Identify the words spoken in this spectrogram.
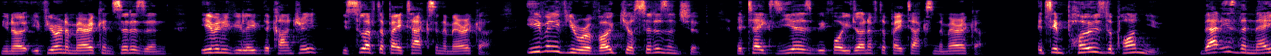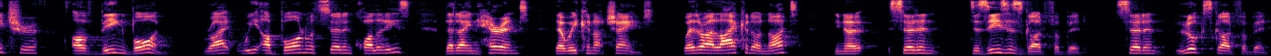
You know, if you're an American citizen, even if you leave the country, you still have to pay tax in America. Even if you revoke your citizenship, it takes years before you don't have to pay tax in America. It's imposed upon you. That is the nature of being born, right? We are born with certain qualities that are inherent that we cannot change. Whether I like it or not, you know, certain diseases, God forbid, certain looks, God forbid.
